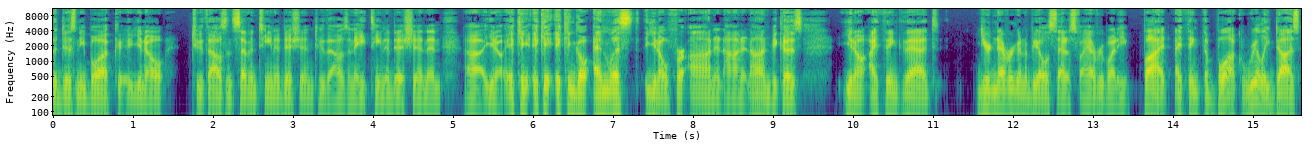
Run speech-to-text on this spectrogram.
the Disney book, you know, 2017 edition, 2018 edition, and uh, you know, it can it can it can go endless, you know, for on and on and on because, you know, I think that you're never going to be able to satisfy everybody, but I think the book really does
